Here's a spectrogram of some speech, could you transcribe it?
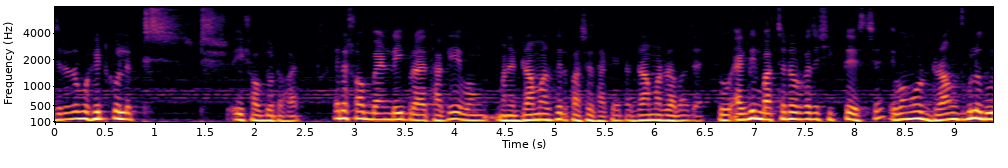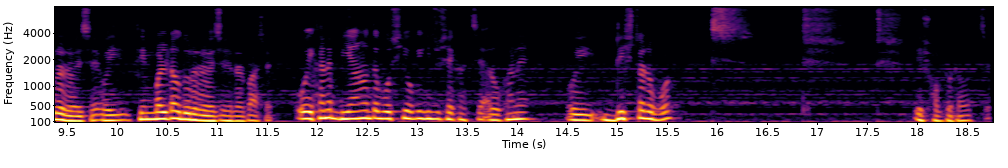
যেটার উপর হিট করলে এই শব্দটা হয়। এটা সব ব্যান্ডেই প্রায় থাকে এবং মানে ড্রামার্সের পাশে থাকে এটা ড্রামাররা বাজায়। তো একদিন বাচ্চাটা ওর কাছে শিখতে এসছে এবং ওর ড্রামসগুলো দূরে রয়েছে, ওই সিম্বলটাও দূরে রয়েছে সেটার পাশে। ও এখানে পিয়ানোতে বসিয়ে ওকে কিছু শেখাচ্ছে আর ওখানে ওই ডিশটার উপর এই শব্দটা হচ্ছে।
